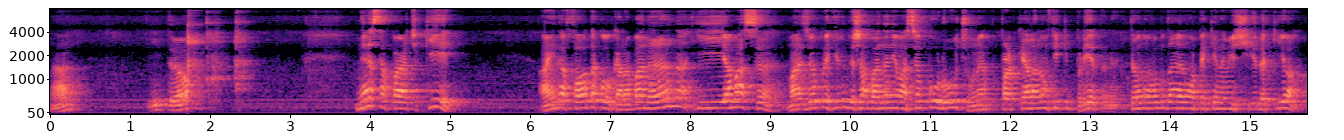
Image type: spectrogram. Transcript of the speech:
Tá? Então, nessa parte aqui, ainda falta colocar a banana e a maçã, mas eu prefiro deixar a banana e a maçã por último, né? Para que ela não fique preta, né? Então nós vamos dar uma pequena mexida aqui, ó.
